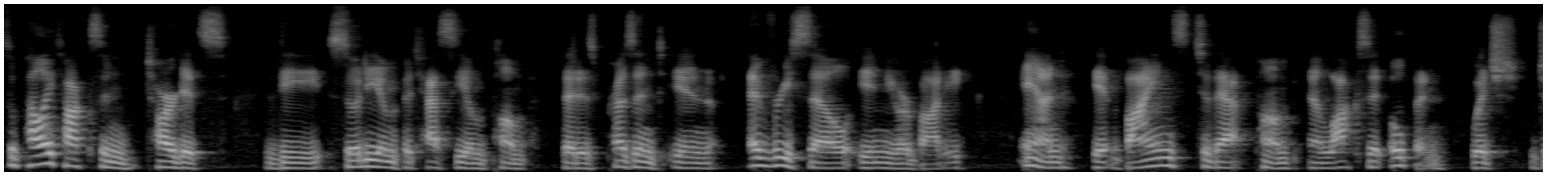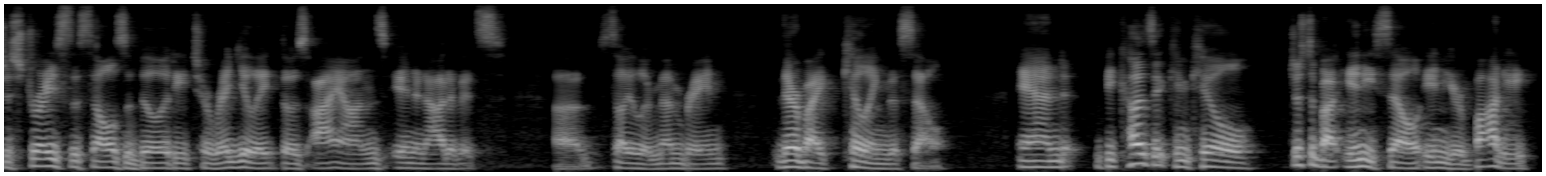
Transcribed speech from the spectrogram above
So palytoxin targets the sodium-potassium pump that is present in every cell in your body. And it binds to that pump and locks it open, which destroys the cell's ability to regulate those ions in and out of its uh, cellular membrane, thereby killing the cell. And because it can kill just about any cell in your body,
